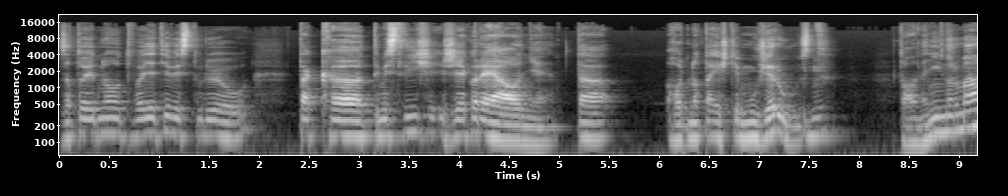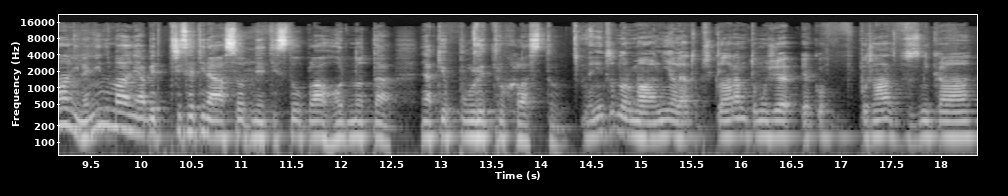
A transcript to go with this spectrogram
za to jednou tvoje děti vystudujou, tak uh, ty myslíš, že jako reálně ta hodnota ještě může růst? Mm-hmm. To není normální, není normální, aby 30 násobně ti stoupla hodnota nějakého půl litru chlastu. Není to normální, ale já to přikládám tomu, že jako pořád vzniká,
